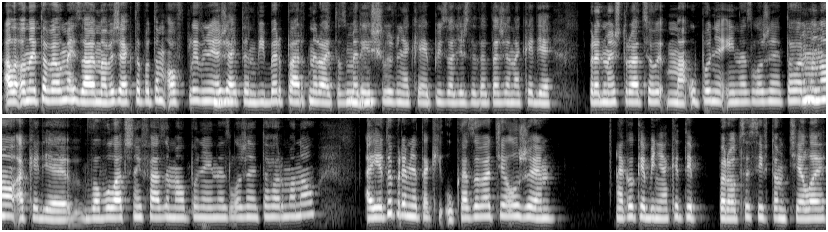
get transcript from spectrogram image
ale ono je to veľmi zaujímavé, že ak to potom ovplyvňuje, mm-hmm. že aj ten výber partnerov, aj to sme mm-hmm. riešili v nejakej epizóde, že teda tá žena, keď je pred menštruáciou, má úplne iné zloženie toho hormónov mm-hmm. a keď je v ovulačnej fáze, má úplne iné zloženie toho hormónov. A je to pre mňa taký ukazovateľ, že ako keby nejaké tie procesy v tom tele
